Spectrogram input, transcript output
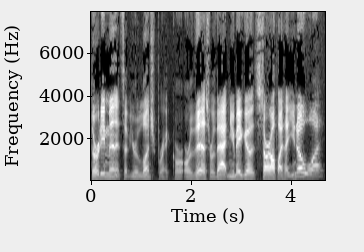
30 minutes of your lunch break or, or this or that. And you may go start off by saying, you know what?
